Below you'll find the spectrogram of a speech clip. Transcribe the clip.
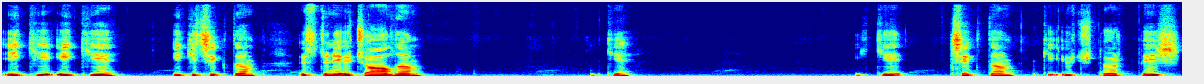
2 2 2 çıktım. Üstüne 3 aldım. 2 2 çıktım. 2 3 4 5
